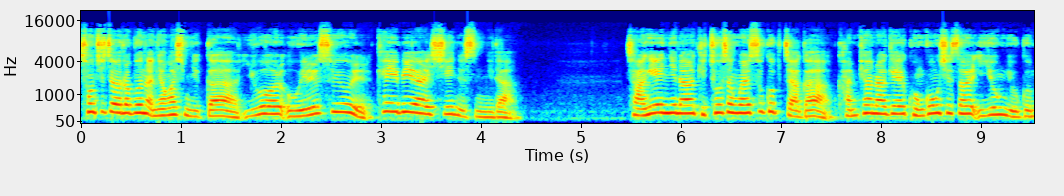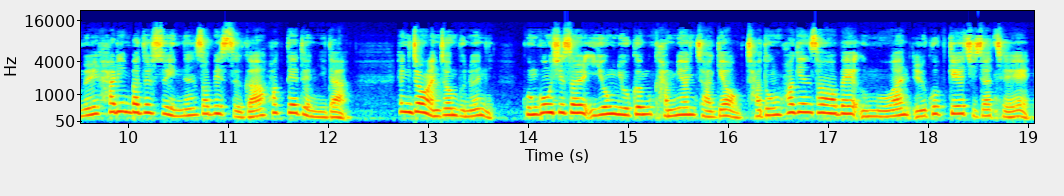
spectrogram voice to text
청취자 여러분 안녕하십니까? 6월 5일 수요일 KBRC 뉴스입니다. 장애인이나 기초생활수급자가 간편하게 공공시설 이용 요금을 할인받을 수 있는 서비스가 확대됩니다. 행정안전부는 공공시설 이용 요금 감면 자격 자동 확인 사업에 응모한 7개 지자체에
